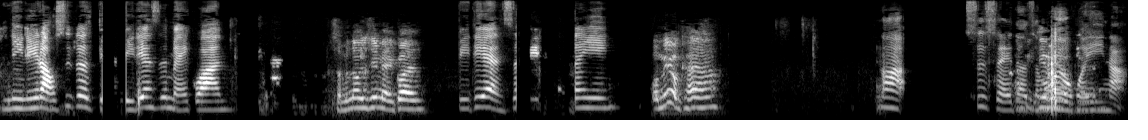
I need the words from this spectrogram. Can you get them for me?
你你老师的笔笔电是没关，什么东西没关？笔电声声音，我没有开啊，那是谁的？怎么会有回音啊？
